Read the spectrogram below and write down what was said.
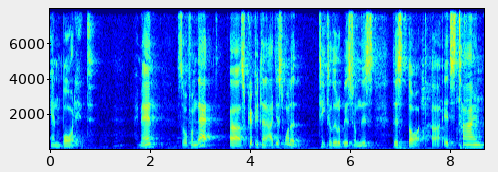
and bought it. Amen. So from that uh, scripture tonight, I just want to teach a little bit from this this thought. Uh, it's time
